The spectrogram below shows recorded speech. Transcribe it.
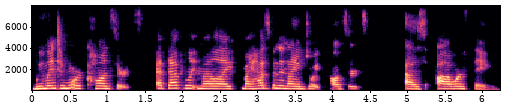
We went to more concerts. At that point in my life, my husband and I enjoyed concerts as our thing.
